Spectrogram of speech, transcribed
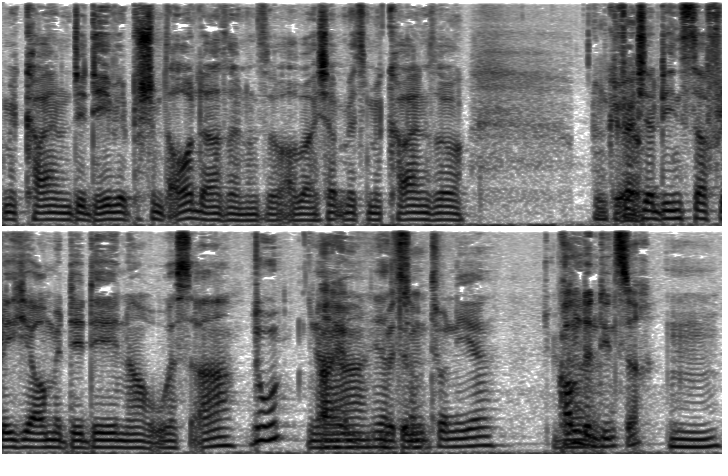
mit keinem, DD wird bestimmt auch da sein und so, aber ich habe jetzt mit keinem so, ich Okay. werde ja Dienstag fliege ich ja auch mit DD nach USA. Du? Ja, Ah, ja, jetzt mit zum dem Turnier. kommenden Dienstag? Mhm.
